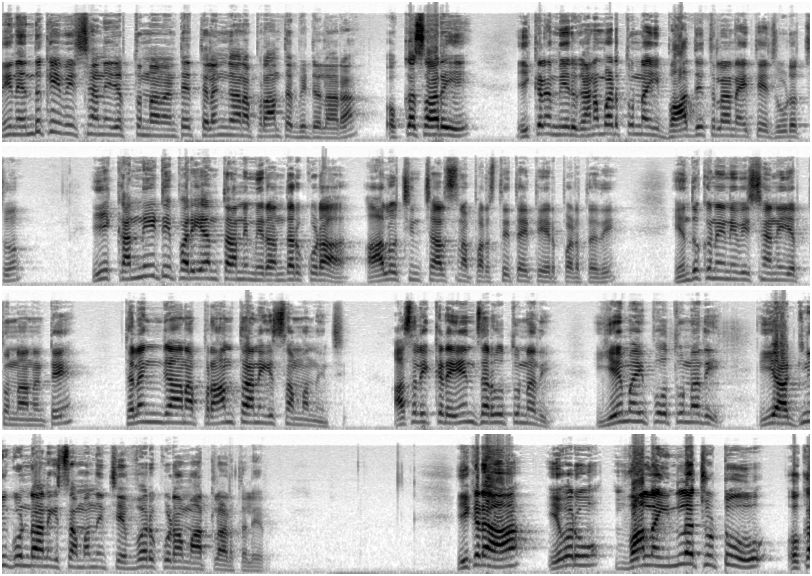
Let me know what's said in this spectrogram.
నేను ఎందుకు ఈ విషయాన్ని చెప్తున్నానంటే తెలంగాణ ప్రాంత బిడ్డలారా ఒక్కసారి ఇక్కడ మీరు కనబడుతున్న ఈ బాధ్యతలను అయితే చూడొచ్చు. ఈ కన్నీటి పర్యంతాన్ని మీరు అందరూ కూడా ఆలోచించాల్సిన పరిస్థితి అయితే ఏర్పడుతుంది. ఎందుకు నేను ఈ విషయాన్ని చెప్తున్నానంటే తెలంగాణ ప్రాంతానికి సంబంధించి. అసలు ఇక్కడ ఏం జరుగుతున్నది? ఏమైపోతున్నది? ఈ అగ్నిగుండానికి సంబంధించి ఎవ్వరు కూడా మాట్లాడతలేరు. ఇక్కడ ఎవరు? వాళ్ళ ఇండ్ల చుట్టూ ఒక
